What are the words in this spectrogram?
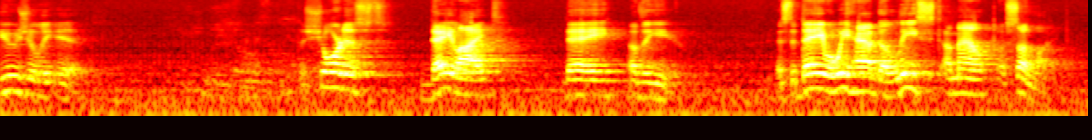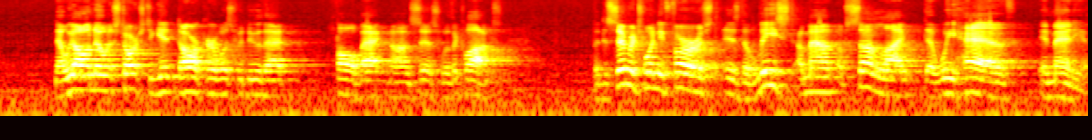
usually is? The shortest daylight day of the year. It's the day where we have the least amount of sunlight. Now, we all know it starts to get darker once we do that fall back nonsense with the clocks. But December 21st is the least amount of sunlight that we have in Manteo.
